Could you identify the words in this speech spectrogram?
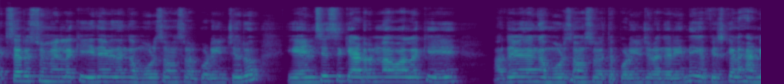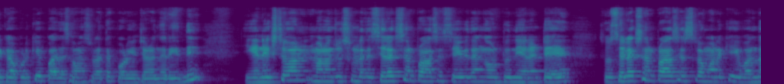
ఎక్సర్విస్ ఉమెన్లకి ఇదే విధంగా మూడు సంవత్సరాలు పొడిగించారు. ఈ ఎన్సీసీ క్యాడర్ ఉన్న వాళ్ళకి అదేవిధంగా మూడు సంవత్సరాలు అయితే పొడిగించడం జరిగింది. ఇక ఫిజికల్ హ్యాండిక్యాప్డ్కి పది సంవత్సరాలు అయితే పొడిగించడం జరిగింది. ఇక నెక్స్ట్ వన్ మనం చూసుకున్నట్లయితే సెలక్షన్ ప్రాసెస్ ఏ విధంగా ఉంటుంది అని అంటే సో సెలక్షన్ ప్రాసెస్లో మనకి వంద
